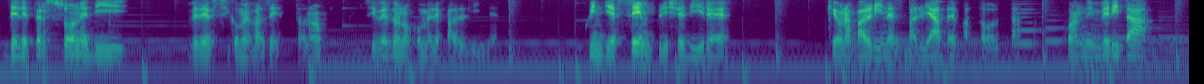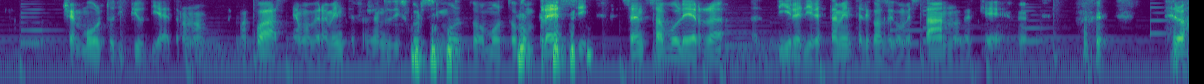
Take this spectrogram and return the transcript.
delle persone di vedersi come vasetto, no? Si vedono come le palline. Quindi è semplice dire che una pallina è sbagliata e va tolta, quando in verità c'è molto di più dietro, no? ma qua stiamo veramente facendo discorsi molto, molto complessi senza voler eh, dire direttamente le cose come stanno, perché però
